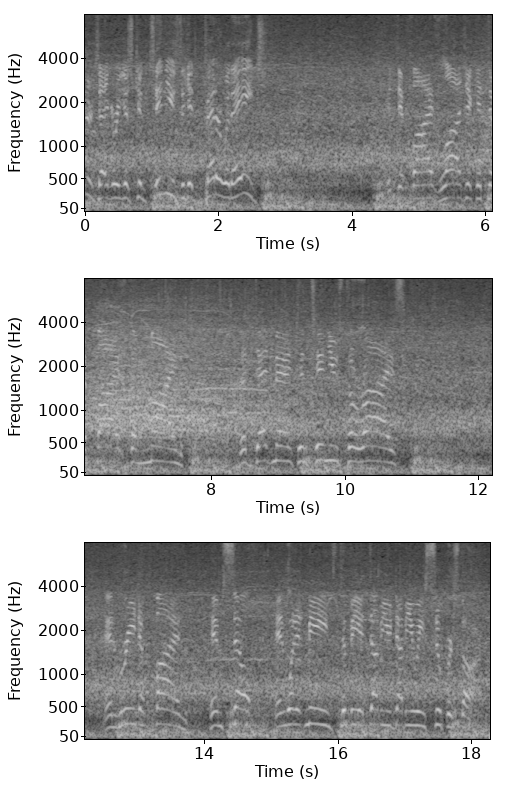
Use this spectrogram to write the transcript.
Undertaker, he just continues to get better with age. It defies logic. It defies the mind. The dead man continues to rise and redefine himself and what it means to be a WWE superstar.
